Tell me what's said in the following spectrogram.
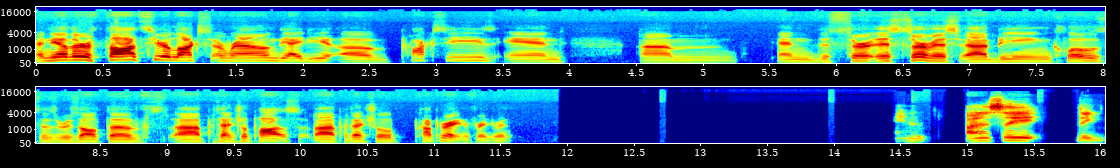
Any other thoughts here, Lux, around the idea of proxies and um, and this, ser- this service uh, being closed as a result of uh, potential pos- uh, potential copyright infringement? And honestly, the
